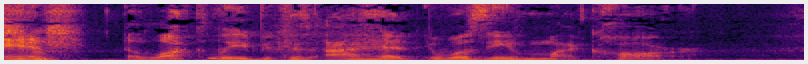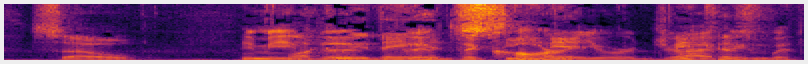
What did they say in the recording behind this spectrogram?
And luckily, because I had it wasn't even my car, so You mean luckily the, they the, had the seen car it you were driving with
